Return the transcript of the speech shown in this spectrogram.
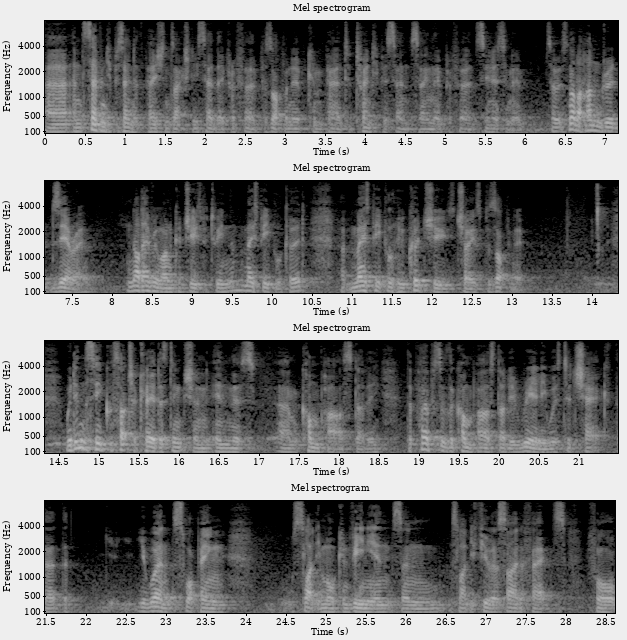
Uh, and 70% of the patients actually said they preferred pazopanib compared to 20% saying they preferred sunitinib. So it's not 100 0 not everyone could choose between them. Most people could, but most people who could choose chose pazopanib. We didn't see such a clear distinction in this um, COMPARZ study. The purpose of the COMPARZ study really was to check that the, you weren't swapping slightly more convenience and slightly fewer side effects for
